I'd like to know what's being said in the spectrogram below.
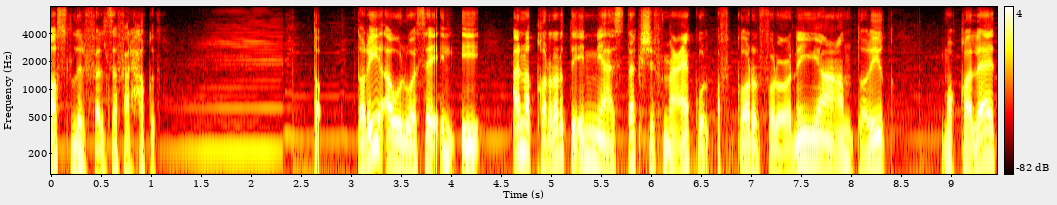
أصل الفلسفة الحقيقي طب طريقة والوسائل إيه؟ أنا قررت إني هستكشف معاكم الأفكار الفرعونية عن طريق مقالات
